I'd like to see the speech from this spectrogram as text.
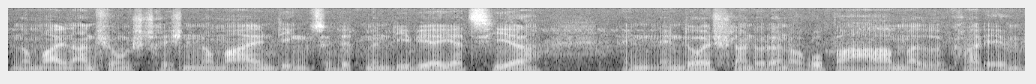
normalen Anführungsstrichen, normalen Dingen zu widmen, die wir jetzt hier in, in Deutschland oder in Europa haben. Also gerade eben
